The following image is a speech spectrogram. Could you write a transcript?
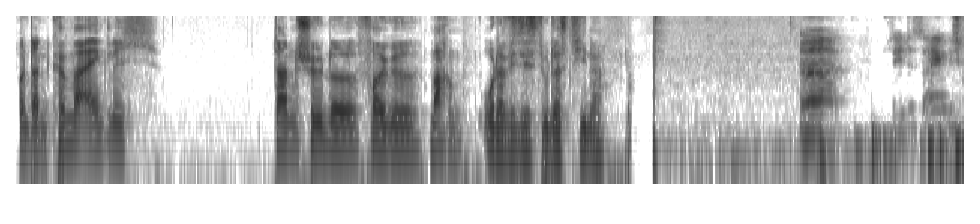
und dann können wir eigentlich dann eine schöne Folge machen. Oder wie siehst du das, Tina? Äh, sehe das eigentlich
